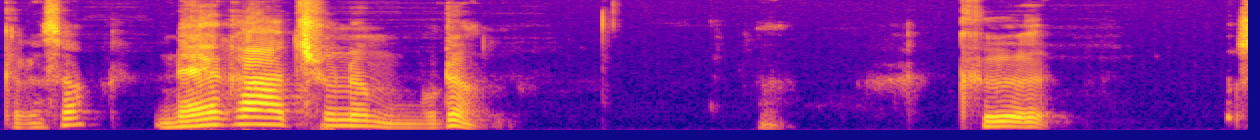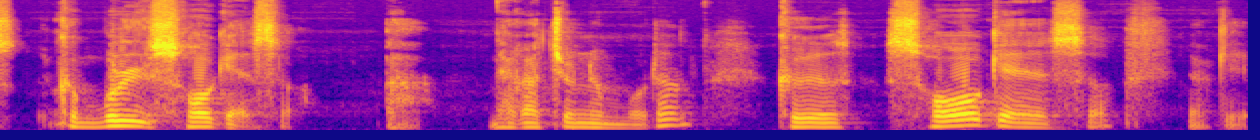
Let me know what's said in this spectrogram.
그래서 내가 주는 물은 그, 그 물 속에서, 아, 내가 주는 물은 그 속에서, 여기,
